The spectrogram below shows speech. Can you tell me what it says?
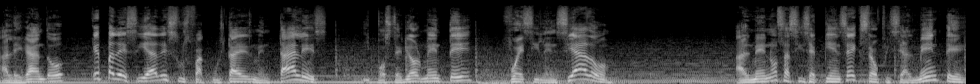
alegando que padecía de sus facultades mentales y posteriormente fue silenciado. Al menos así se piensa extraoficialmente.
